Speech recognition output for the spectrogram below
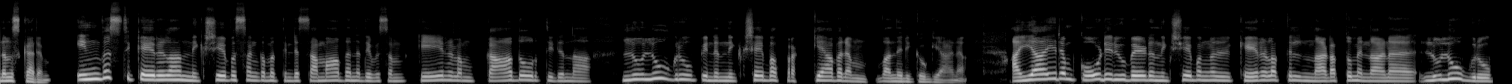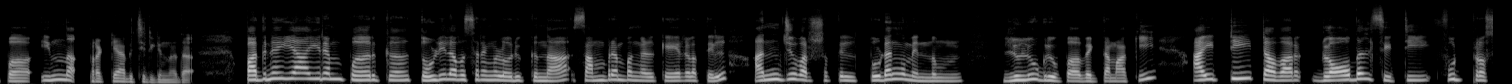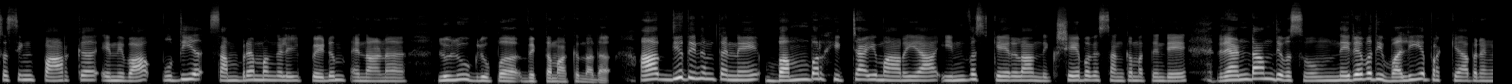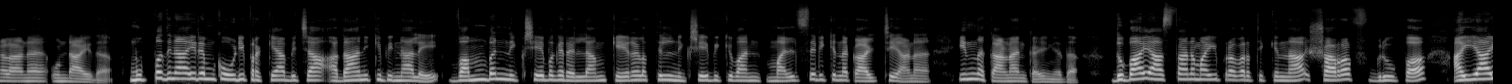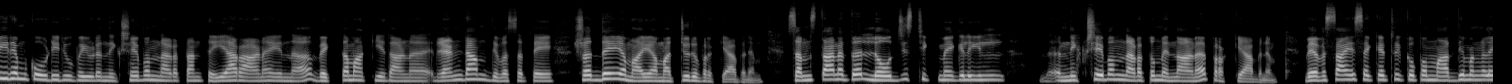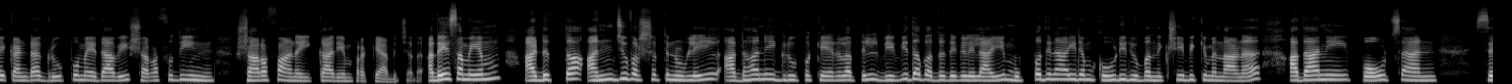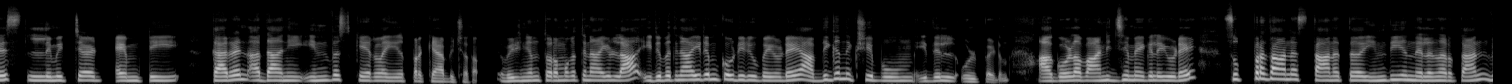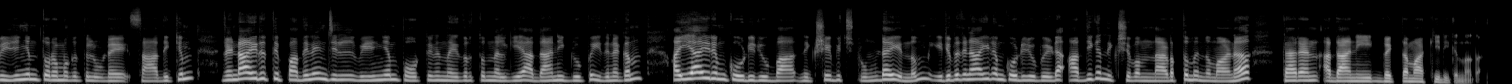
നമസ്കാരം. ഇൻവെസ്റ്റ് കേരള നിക്ഷേപ സംഗമത്തിന്റെ സമാപന ദിവസം കേരളം കാതോർത്തിരുന്ന ലുലു ഗ്രൂപ്പിന്റെ നിക്ഷേപ പ്രഖ്യാപനം വന്നിരിക്കുകയാണ്. അയ്യായിരം കോടി രൂപയുടെ നിക്ഷേപങ്ങൾ കേരളത്തിൽ നടത്തുമെന്നാണ് ലുലു ഗ്രൂപ്പ് ഇന്ന് പ്രഖ്യാപിച്ചിരിക്കുന്നത്. പതിനയ്യായിരം പേർക്ക് തൊഴിലവസരങ്ങൾ ഒരുക്കുന്ന സംരംഭങ്ങൾ കേരളത്തിൽ അഞ്ചു വർഷത്തിൽ തുടങ്ങുമെന്നും ലുലു ഗ്രൂപ്പ് വ്യക്തമാക്കി. I T tower global city food processing park എന്നിവ പുതിയ സംരംഭങ്ങളിൽ പെടും എന്നാണ് ലുലു ഗ്രൂപ്പ് വ്യക്തമാക്കുന്നത്. ആദ്യ ദിനം തന്നെ ബമ്പർ ഹിറ്റായി മാറിയ ഇൻവെസ്റ്റ് കേരള നിക്ഷേപക സംഗമത്തിന്റെ രണ്ടാം ദിവസവും നിരവധി വലിയ പ്രഖ്യാപനങ്ങളാണ് ഉണ്ടായത്. മുപ്പതിനായിരം കോടി പ്രഖ്യാപിച്ച അദാനിക്ക് പിന്നാലെ വമ്പൻ നിക്ഷേപകരെല്ലാം കേരളത്തിൽ നിക്ഷേപിക്കുവാൻ മത്സരിക്കുന്ന കാഴ്ചയാണ് ഇന്ന് കാണാൻ കഴിഞ്ഞത്. ദുബായ് ആസ്ഥാനമായി പ്രവർത്തിക്കുന്ന ഷറഫ് ഗ്രൂപ്പ് അയ്യായിരം കോടി രൂപയുടെ നിക്ഷേപം നടത്താൻ തയ്യാറാണ് എന്ന് വ്യക്തമാക്കിയതാണ് രണ്ടാം ദിവസത്തെ ശ്രദ്ധേയമായ മറ്റൊരു പ്രഖ്യാപനം. സംസ്ഥാനത്ത് ലോജിസ്റ്റിക് മേഖലയിൽ നിക്ഷേപം നടത്തുമെന്നാണ് പ്രഖ്യാപനം. വ്യവസായ സെക്രട്ടറിക്കൊപ്പം മാധ്യമങ്ങളെ കണ്ട ഗ്രൂപ്പ് മേധാവി ഷറഫുദ്ദീൻ ഷറഫാണ് ഇക്കാര്യം പ്രഖ്യാപിച്ചത്. അതേസമയം അടുത്ത അഞ്ചു വർഷത്തിനുള്ളിൽ അദാനി ഗ്രൂപ്പ് കേരളത്തിൽ വിവിധ പദ്ധതികളിലായി മുപ്പതിനായിരം കോടി രൂപ നിക്ഷേപിക്കുമെന്നാണ് Adani ports and SEZ limited M T Karan Adani invest കേരളയിൽ പ്രഖ്യാപിച്ചത്. വിഴിഞ്ഞം തുറമുഖത്തിനായുള്ള ഇരുപതിനായിരം കോടി രൂപയുടെ അധിക നിക്ഷേപവും ഇതിൽ ഉൾപ്പെടും. ആഗോള വാണിജ്യ മേഖലയുടെ സുപ്രധാന സ്ഥാനത്ത് ഇന്ത്യയെ നിലനിർത്താൻ വിഴിഞ്ഞം തുറമുഖത്തിലൂടെ സാധിക്കും. രണ്ടായിരത്തി പതിനഞ്ചിൽ വിഴിഞ്ഞം പോർട്ടിന് നേതൃത്വം നൽകിയ അദാനി ഗ്രൂപ്പ് ഇതിനകം അയ്യായിരം കോടി രൂപ നിക്ഷേപിച്ചിട്ടുണ്ട് എന്നും ഇരുപതിനായിരം കോടി രൂപയുടെ അധിക നിക്ഷേപം നടത്തുമെന്നുമാണ് കരൺ അദാനി വ്യക്തമാക്കിയിരിക്കുന്നത്.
